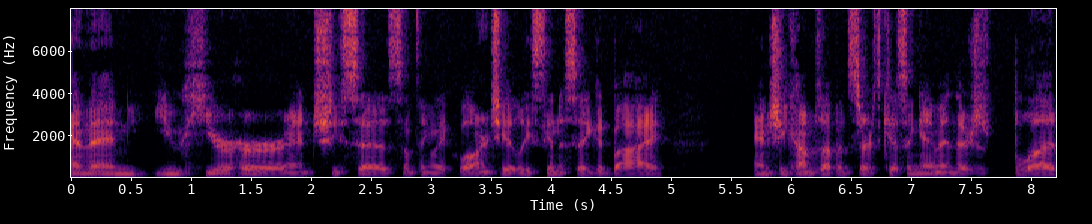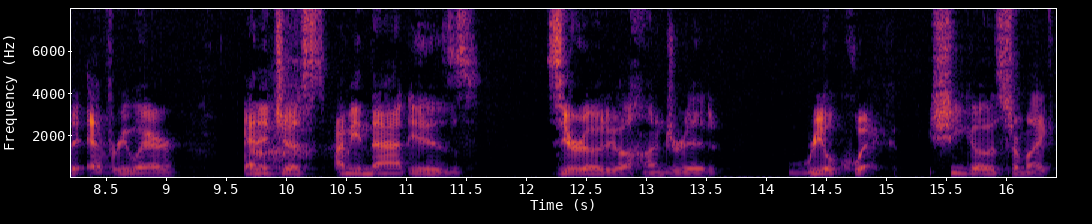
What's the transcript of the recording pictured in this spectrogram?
and then you hear her and she says something like well aren't you at least going to say goodbye and she comes up and starts kissing him and there's just blood everywhere and it just i mean that is zero to a hundred real quick. She goes from like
